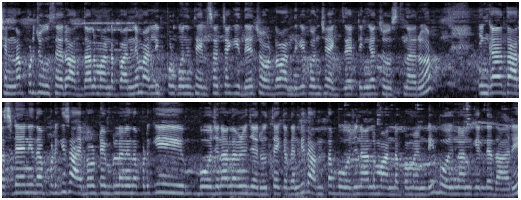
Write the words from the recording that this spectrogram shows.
చిన్నప్పుడు చూశారు అద్దాల మండపాన్ని. మళ్ళీ ఇప్పుడు కొంచెం తెలిసి వచ్చాక ఇదే చూడడం. అందుకే కొంచెం ఎగ్జైటింగ్గా చూస్తున్నారు. ఇంకా థర్స్డే అనేటప్పటికి సాయిబాబా టెంపుల్ అనేటప్పటికి భోజనాలు అనేవి జరుగుతాయి కదండి. ఇదంతా భోజనాల మండపం అండి. భోజనానికి వెళ్ళే దారి.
